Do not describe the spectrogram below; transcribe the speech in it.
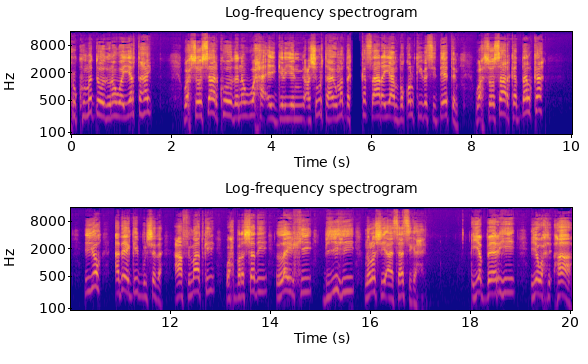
xukuumaddooduna way yar tahay. Wax soo saarkoodana waxa ay geliyeen cashuurta ay ummadda ka saarayaan boqolkiiba siddeetan. Wax soo saarka dalka iyo adeegii bulshada. Caafimaadkii waxbarashadii laydhkii biyihii noloshii aasaasiga ahayd. Iyo beerihii iyo wax haa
